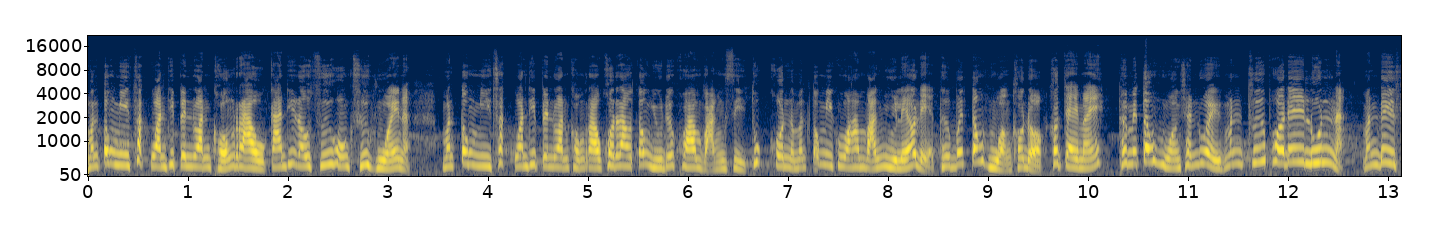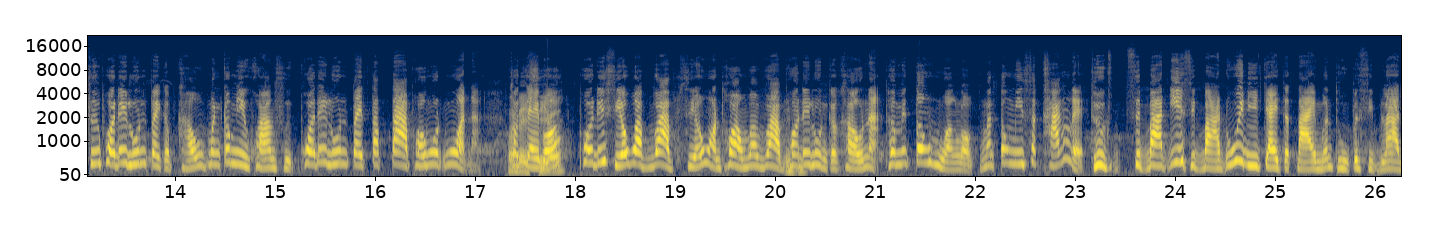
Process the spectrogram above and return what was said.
มันต้องมีสักวันที่เป็นวันของเรา การที่เราซื้อหงซื้อหวยน่ะ มันต้องมีสักวันที่เป็นวันของเรา คนเราต้องอยู่ด้วยความหวังสิ ทุกคนน่ะมันต้องมีความหวังอยู่แล้วแหละ เธอไม่ต้องห่วงเขาดอก เข้าใจไหม เธอไม่ต้องห่วงฉันด้วย มันซื้อพอได้ลุ้นน่ะ มันได้ซื้อพอได้ลุ้นไปกับเขา มันก็มีความสุขพอได้ลุ้นไปตับตาพองวดงวดๆน่ะพอได้เข้าใจเสีบ่ยวพอได้เสียววับวับเสียวหอนทองวับวับพอได้ลุ้นกับเขาน่ะ เธอไม่ต้องห่วงหรอก มันต้องมีสักครั้งแหละ ถึง10บาท20บาท อุ้ยดีใจจะตายเหมือนถูกเป็น10ล้าน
